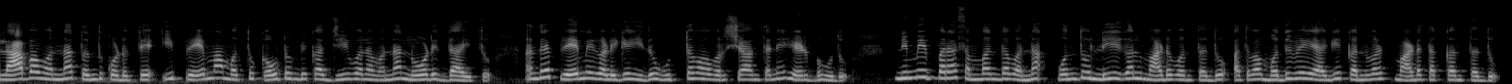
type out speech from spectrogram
ಲಾಭವನ್ನು ತಂದುಕೊಡುತ್ತೆ. ಈ ಪ್ರೇಮ ಮತ್ತು ಕೌಟುಂಬಿಕ ಜೀವನವನ್ನು ನೋಡಿದ್ದಾಯಿತು. ಅಂದರೆ ಪ್ರೇಮಿಗಳಿಗೆ ಇದು ಉತ್ತಮ ವರ್ಷ ಅಂತಲೇ ಹೇಳಬಹುದು. ನಿಮ್ಮಿಬ್ಬರ ಸಂಬಂಧವನ್ನು ಒಂದು ಲೀಗಲ್ ಮಾಡುವಂಥದ್ದು ಅಥವಾ ಮದುವೆಯಾಗಿ ಕನ್ವರ್ಟ್ ಮಾಡತಕ್ಕಂಥದ್ದು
